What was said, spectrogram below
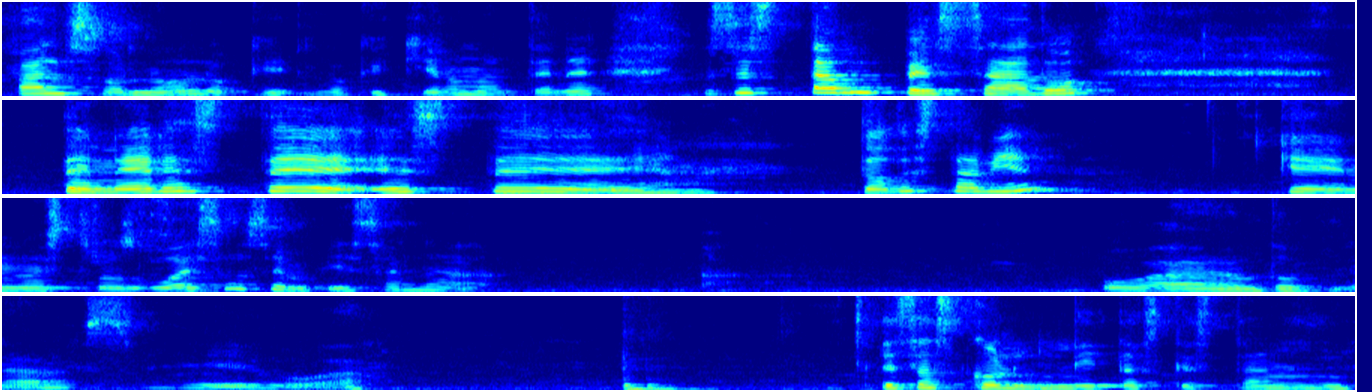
falso, ¿no? Lo que, lo que quiero mantener. Entonces es tan pesado tener este, este, todo está bien, que nuestros huesos empiezan a, o a doblarse, o a esas columnitas que están,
